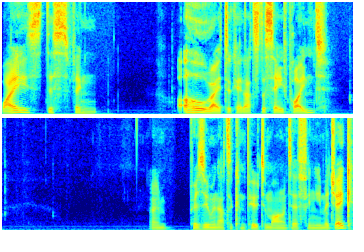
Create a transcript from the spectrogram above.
Why is this thing? Oh, right. Okay, that's the save point. I'm presuming that's a computer monitor thingy majig.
